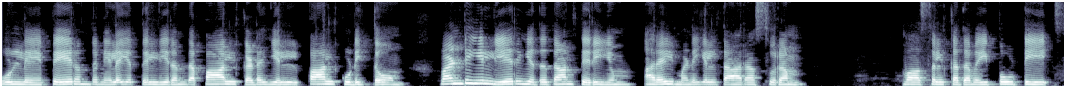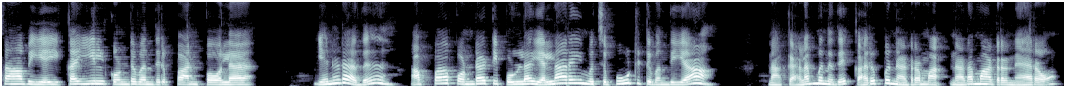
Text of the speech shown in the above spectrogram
உள்ளே பேருந்து நிலையத்தில் இருந்த பால் கடையில் பால் குடித்தோம். வண்டியில் ஏறியதுதான் தெரியும் அரை மணியில் தாராசுரம். வாசல் கதவை பூட்டி சாவியை கையில் கொண்டு வந்திருப்பான் போல என்னடா அது? அப்பா பொண்டாட்டி புள்ள எல்லாரையும் வச்சு பூட்டிட்டு வந்தியா? நான் கிளம்புனதே கருப்பு நடமா நடமாடுற நேரம்.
